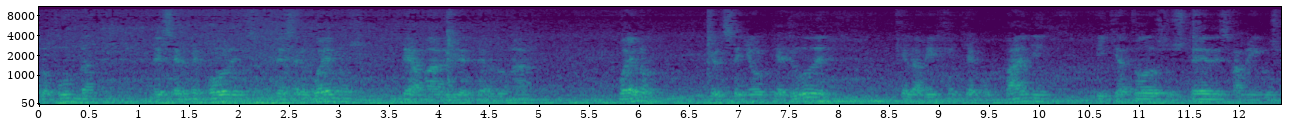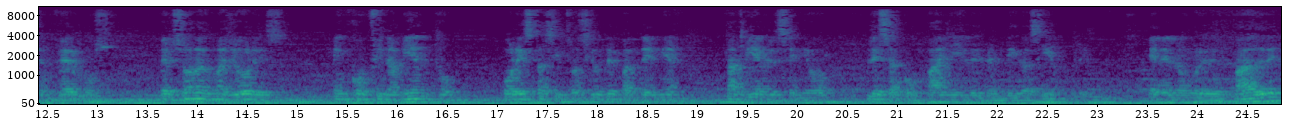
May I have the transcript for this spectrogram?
profunda de ser mejores, de ser buenos, de amar y de perdonar. Bueno, que el Señor te ayude, que la Virgen te acompañe y que a todos ustedes, amigos enfermos, personas mayores en confinamiento por esta situación de pandemia, también el Señor les acompañe y les bendiga siempre. En el nombre del Padre,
